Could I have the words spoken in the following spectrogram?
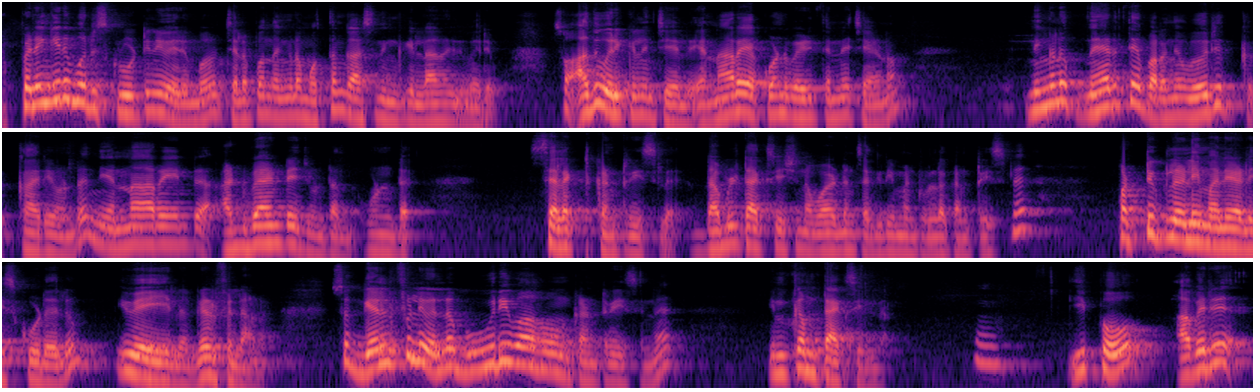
എപ്പോഴെങ്കിലും ഒരു സ്ക്രൂട്ടിനി വരുമ്പോൾ ചിലപ്പോൾ നിങ്ങളുടെ മൊത്തം കാശ് നിങ്ങൾക്ക് ഇല്ലാതെ വരും. സോ അത് ഒരിക്കലും ചെയ്യരുത്. എൻ ആർ ഐ അക്കൗണ്ട് വഴി തന്നെ ചെയ്യണം. നിങ്ങൾ നേരത്തെ പറഞ്ഞ ഒരു കാര്യമുണ്ട്. എൻ ആർ ഐന്റെ അഡ്വാന്റേജ് ഉണ്ടെന്ന് ഉണ്ട് സെലക്ട് കൺട്രീസിൽ ഡബിൾ ടാക്സേഷൻ അവോയ്ഡൻസ് അഗ്രിമെന്റ് ഉള്ള കൺട്രീസിൽ പർട്ടിക്കുലർലി മലയാളീസ് കൂടുതലും യു എ ഇയിൽ ഗൾഫിലാണ്. സോ ഗൾഫിലുള്ള ഭൂരിഭാഗവും കൺട്രീസിന് ഇൻകം ടാക്സ് ഇല്ല. ഇപ്പോൾ അവർ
